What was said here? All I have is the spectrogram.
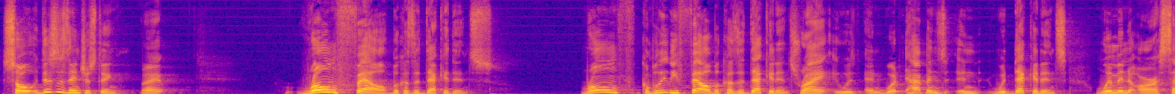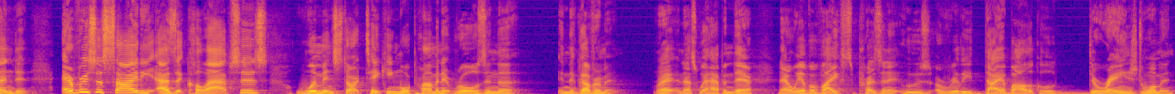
so this is interesting, right? Rome fell because of decadence. Rome completely fell because of decadence, right? It was, and what happens in with decadence? women are ascendant. Every society, as it collapses, women start taking more prominent roles in the in the government, right? And that's what happened there. Now we have a vice president who's a really diabolical, deranged woman,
